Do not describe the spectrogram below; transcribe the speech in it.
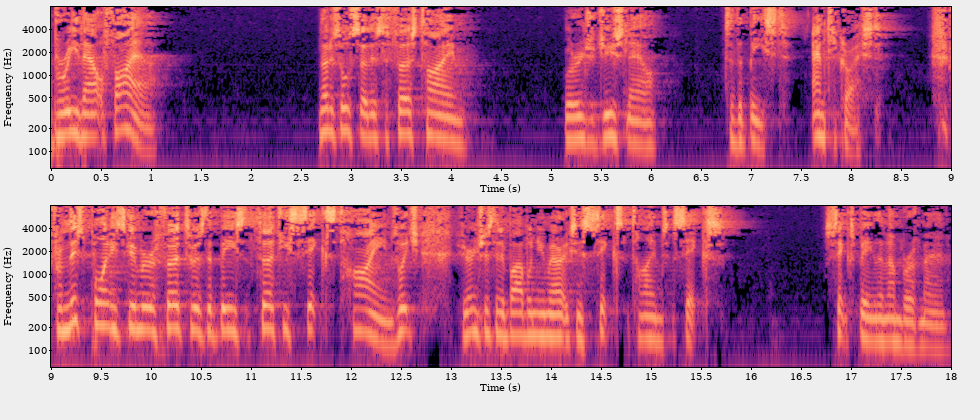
breathe out fire. Notice also this is the first time we're introduced now to the beast, Antichrist. From this point, he's going to be referred to as the beast 36 times, which, if you're interested in Bible numerics, is 6 times 6. 6 being the number of man.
